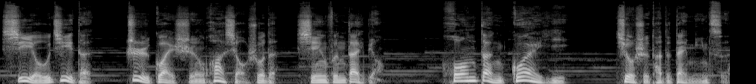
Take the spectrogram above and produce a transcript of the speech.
西游记》等志怪神话小说的先锋代表，荒诞怪异就是它的代名词。《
